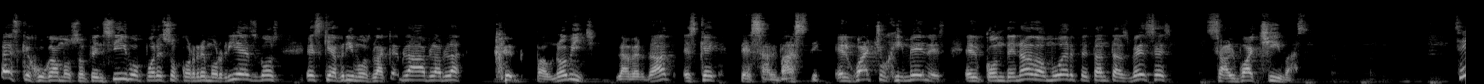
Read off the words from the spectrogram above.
es que jugamos ofensivo, por eso corremos riesgos, es que abrimos la bla, bla, bla. Paunovic, la verdad es que te salvaste. El guacho Jiménez, el condenado a muerte tantas veces, salvó a Chivas. Sí,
